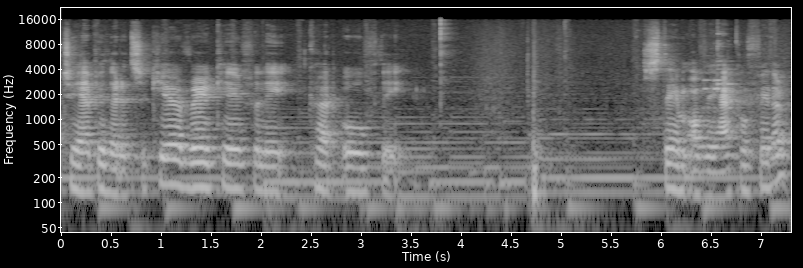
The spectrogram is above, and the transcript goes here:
After happy that it's secure, very carefully cut off the stem of the hackle feather.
